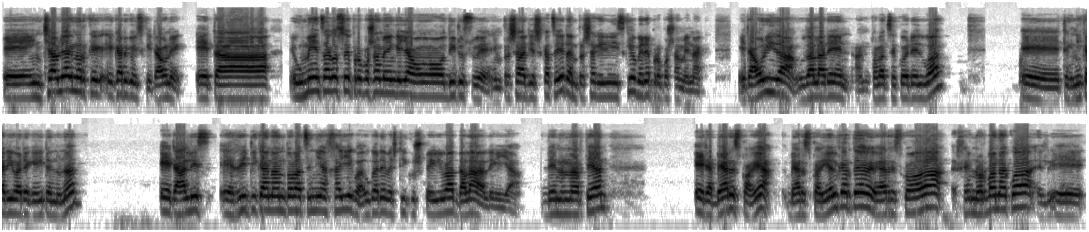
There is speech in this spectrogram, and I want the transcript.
e, intxableak nork ekarriko izkita, honek, eta umeentzako ze proposamen gehiago dituzue, enpresa bat eskatzea eta enpresa izkio bere proposamenak. Eta hori da, udalaren antolatzeko eredua, e, teknikari batek egiten duna, eta aliz erritikan antolatzen dira jaiek, badukare beste ikuspegi bat dala alegia. Denon artean, era beharrezkoa gea, beharrezkoa di elkartea, beharrezkoa da, gen norbanakoa, e,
